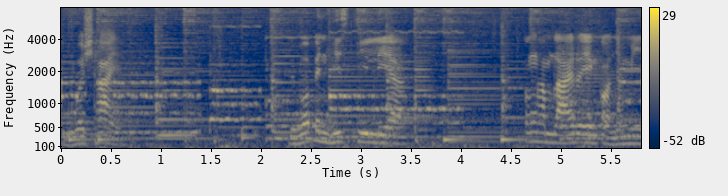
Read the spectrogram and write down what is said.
หรือว่าใช่ หรือว่าเป็นฮิสทีเรีย ต้องทำร้ายตัวเองก่อนจะมี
